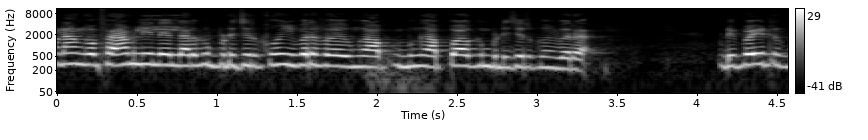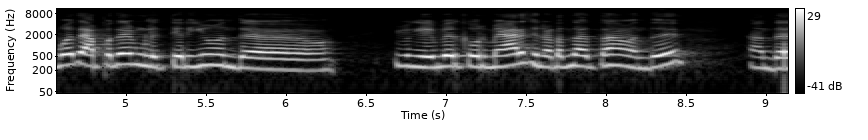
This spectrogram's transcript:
ஆனால் அவங்க ஃபேமிலியில் எல்லாருக்கும் பிடிச்சிருக்கும். இவர் இவங்க அப் இவங்க அப்பாவுக்கும் பிடிச்சிருக்கும் இவரை. இப்படி போயிட்டு இருக்கும்போது அப்போ தான் இவங்களுக்கு தெரியும் இந்த இவங்க இவருக்கு ஒரு மேரேஜ் நடந்தால் தான் வந்து அந்த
